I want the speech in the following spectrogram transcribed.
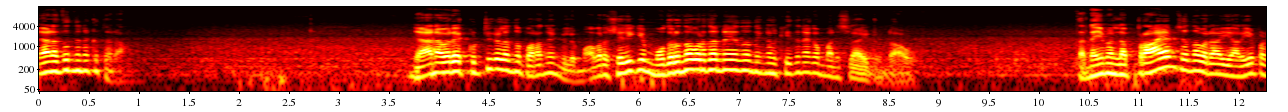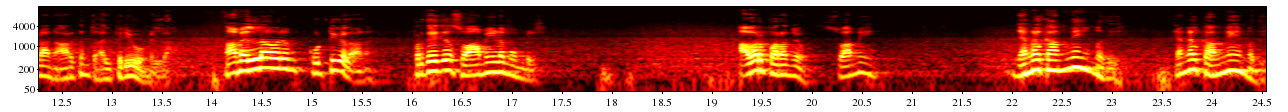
ഞാനത് നിനക്ക് തരാം. ഞാൻ അവരെ കുട്ടികളെന്ന് പറഞ്ഞെങ്കിലും അവർ ശരിക്കും മുതിർന്നവർ തന്നെയെന്ന് നിങ്ങൾക്ക് ഇതിനകം മനസ്സിലായിട്ടുണ്ടാവും. തന്നെയുമല്ല പ്രായം ചെന്നവരായി അറിയപ്പെടാൻ ആർക്കും താല്പര്യവുമില്ല. നാം എല്ലാവരും കുട്ടികളാണ്. പ്രത്യേകിച്ച് സ്വാമിയുടെ മുമ്പിൽ. അവർ പറഞ്ഞു സ്വാമി ഞങ്ങൾക്ക് അങ്ങേയും മതി ഞങ്ങൾക്ക് അങ്ങേയും മതി.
